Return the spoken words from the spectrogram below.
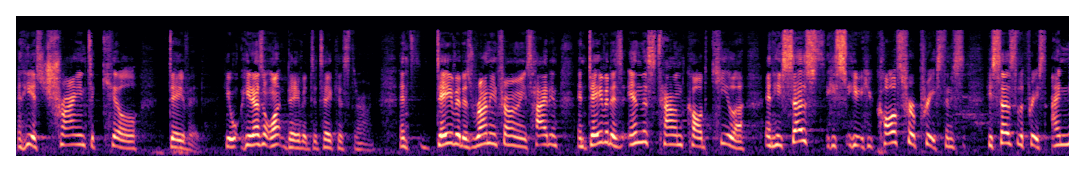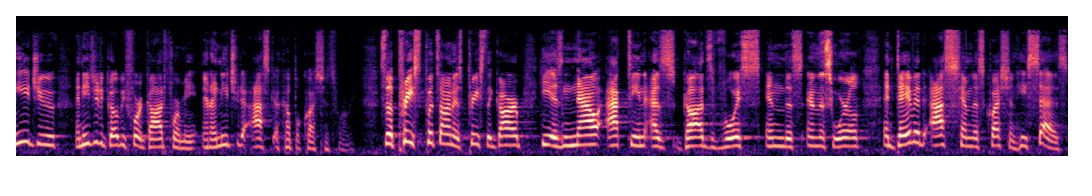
and he is trying to kill David. He, he doesn't want David to take his throne. And David is running from him, he's hiding. And David is in this town called Keilah. And he says, he, he, calls for a priest. And he, he says to the priest, I need you, I need you to go before God for me. And I need you to ask a couple questions for me. So the priest puts on his priestly garb. He is now acting as God's voice in this, in this world. And David asks him this question. He says,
